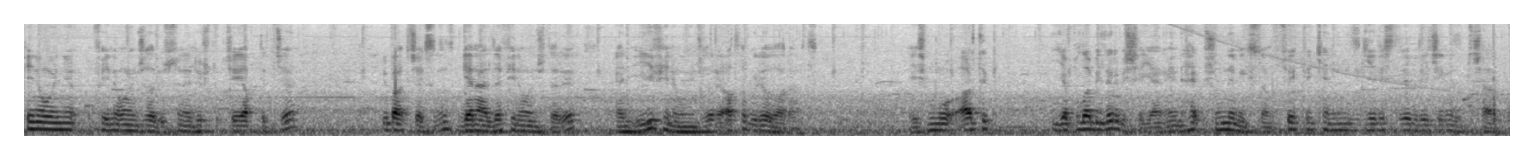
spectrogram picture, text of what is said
Feni oyunu Feni oyuncular üstüne düştükçe yaptıkça bir bakacaksınız genelde Feni oyuncuları yani iyi Feni oyuncuları atabiliyorlar artık. E şimdi bu artık yapılabilir bir şey. Yani hep şunu demek istiyorum. Sürekli kendinizi geliştirebileceğiniz bir çarpı.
